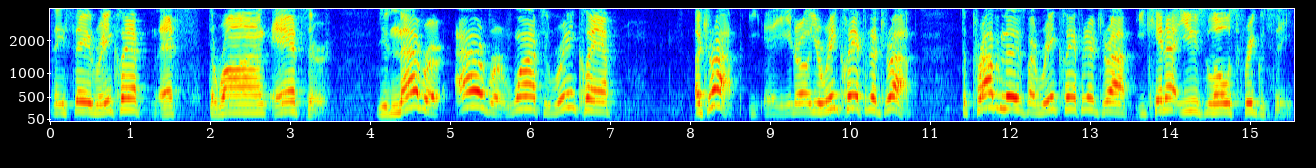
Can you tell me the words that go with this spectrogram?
they say ring clamp. That's the wrong answer. You never ever want to ring clamp a drop. You know, you're ring clamping a drop. The problem is by ring clamping a drop, you cannot use the lowest frequency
